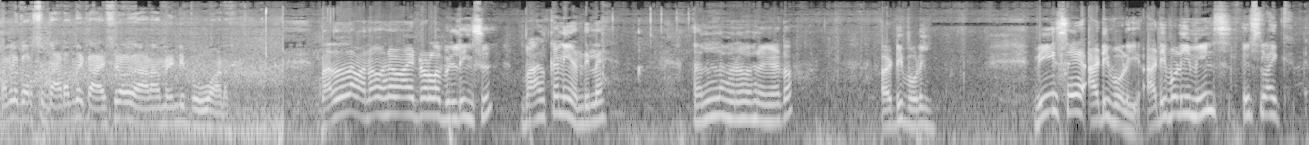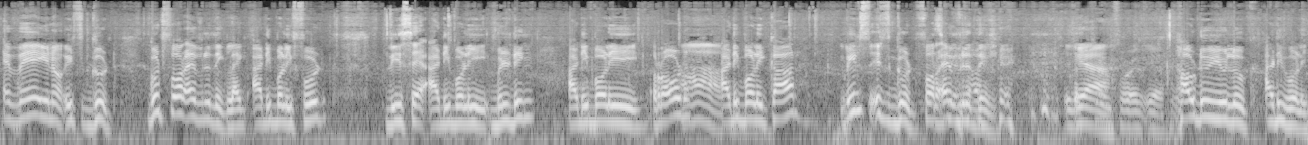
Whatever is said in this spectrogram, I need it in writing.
നമ്മൾ കുറച്ച് നടന്ന് കാഴ്ചകൾ കാണാൻ വേണ്ടി പോവുകയാണ്. നല്ല മനോഹരമായിട്ടുള്ള ബിൽഡിങ്സ് ബാൽക്കണി കണ്ടില്ലേ? നല്ല മനോഹരം കേട്ടോ. അടിപൊളി. We say adipoli. Adipoli means it's like a way you know it's good good for everything like adipoli food we say adipoli building അടിപൊളി റോഡ് Ah. അടിപൊളി car means it's good for everything It's a Yeah. term for yeah. How do you look അടിപൊളി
